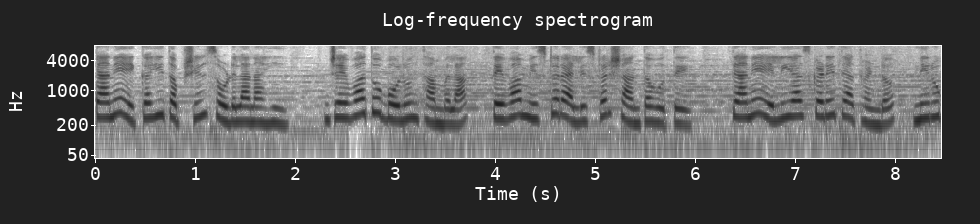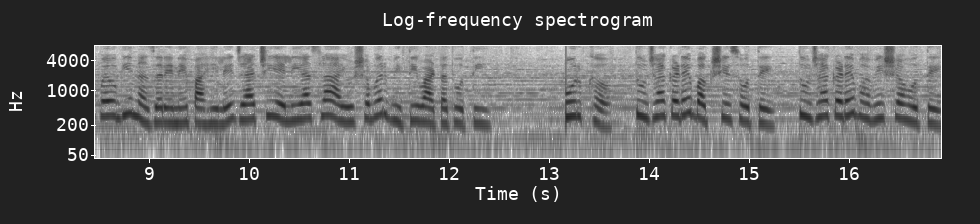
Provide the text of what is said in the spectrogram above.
त्याने एकही तपशील सोडला नाही. जेव्हा तो बोलून थांबला तेव्हा मिस्टर ॲलिस्टर शांत होते. त्याने एलियासकडे त्या थंड निरुपयोगी नजरेने पाहिले ज्याची एलियासला आयुष्यभर भीती वाटत होती. मूर्ख तुझ्याकडे बक्षीस होते तुझ्याकडे भविष्य होते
